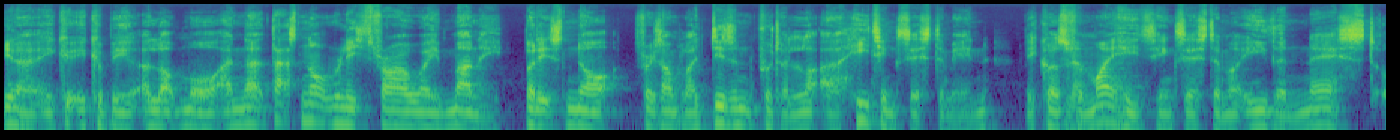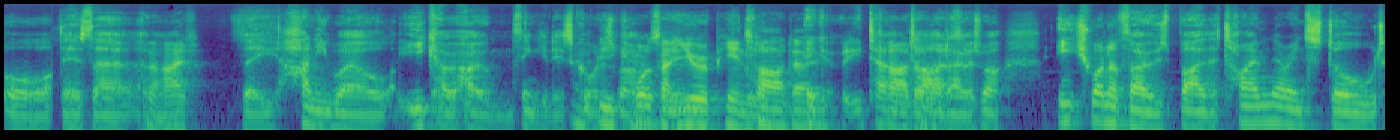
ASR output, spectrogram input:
you know it could, it could be a lot more, and that that's not really throwaway money. But it's not. For example, I didn't put a, a heating system in because for my heating system are either Nest or there's a, The um, Hive. the Honeywell Eco Home, I think it is called as well. What was that European one? Tado. Eco- Tado, Tado, as well. Each one of those, by the time they're installed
